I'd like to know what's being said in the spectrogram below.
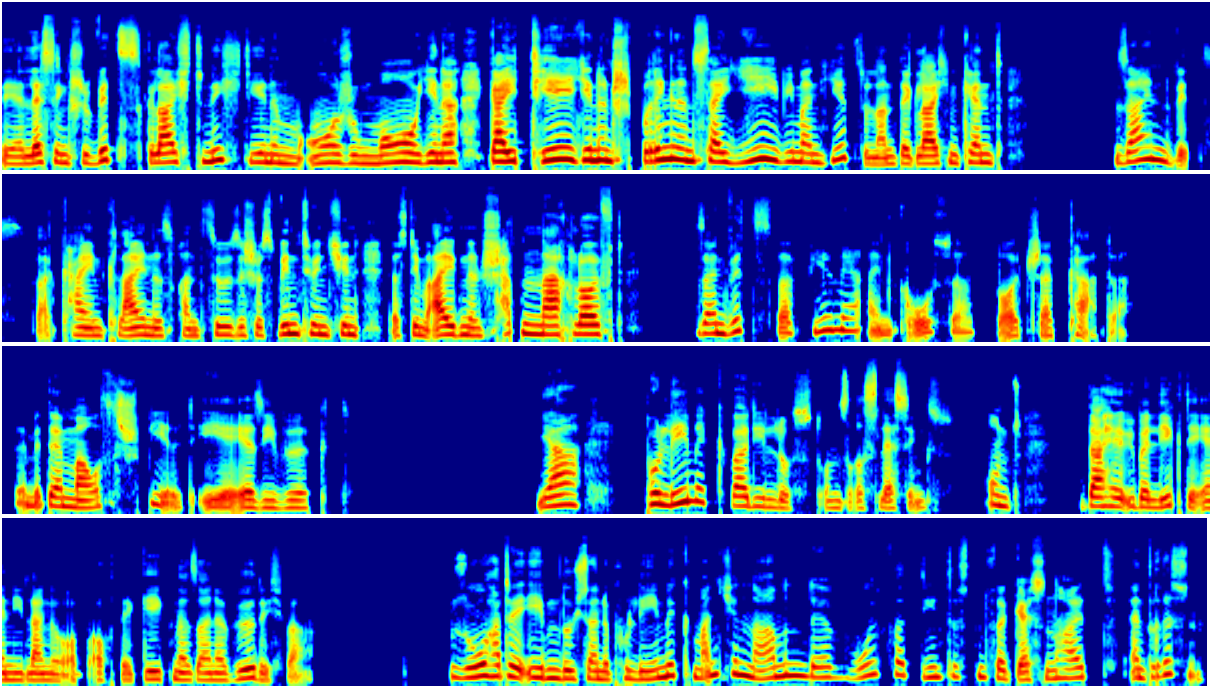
Der Lessingsche Witz gleicht nicht jenem Enjouement, jener Gaieté, jenen springenden Saillie, wie man hierzuland dergleichen kennt. Sein Witz war kein kleines französisches Windhündchen, das dem eigenen Schatten nachläuft. Sein Witz war vielmehr ein großer deutscher Kater, der mit der Maus spielt, ehe er sie wirkt. Ja, Polemik war die Lust unseres Lessings, und daher überlegte er nie lange, ob auch der Gegner seiner würdig war. So hat er eben durch seine Polemik manchen Namen der wohlverdientesten Vergessenheit entrissen.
